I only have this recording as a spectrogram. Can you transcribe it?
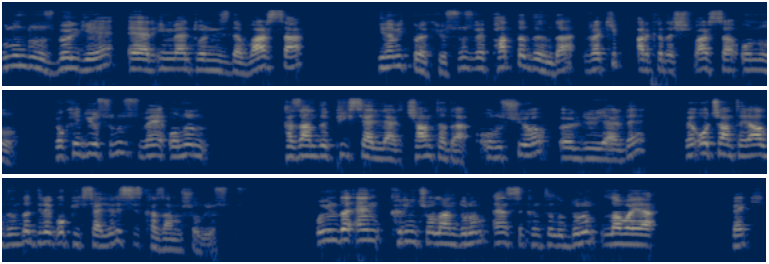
bulunduğunuz bölgeye eğer inventorinizde varsa dinamit bırakıyorsunuz ve patladığında rakip arkadaş varsa onu yok ediyorsunuz ve onun kazandığı pikseller çantada oluşuyor öldüğü yerde ve o çantayı aldığında direkt o pikselleri siz kazanmış oluyorsunuz. Oyunda en cringe olan durum, en sıkıntılı durum lavaya gitmek,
